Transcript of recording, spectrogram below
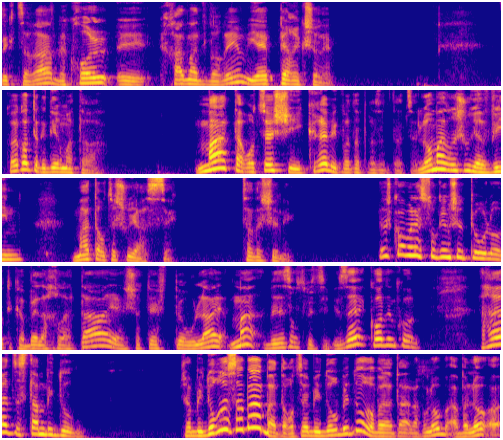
בקצרה. בכל אה, אחד מהדברים יהיה פרק שלם. קודם כל תגדיר מטרה. מה אתה רוצה שיקרה בעקבות הפרזנטציה? לא מה אתה רוצה שהוא יבין, מה אתה רוצה שהוא יעשה. צד השני. יש כל מיני סוגים של פעולות, יקבל החלטה, ישתף פעולה, מה, בזה סוג ספציפי. זה קודם כל. אחרת זה סתם בידור. עכשיו, בידור זה סבבה, אתה רוצה בידור, בידור, אבל אתה, אנחנו לא, אבל לא,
